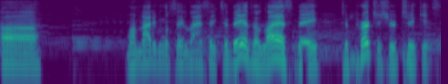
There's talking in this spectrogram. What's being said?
Uh, well, I'm not even gonna say last day. Today is the last day to purchase your tickets.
